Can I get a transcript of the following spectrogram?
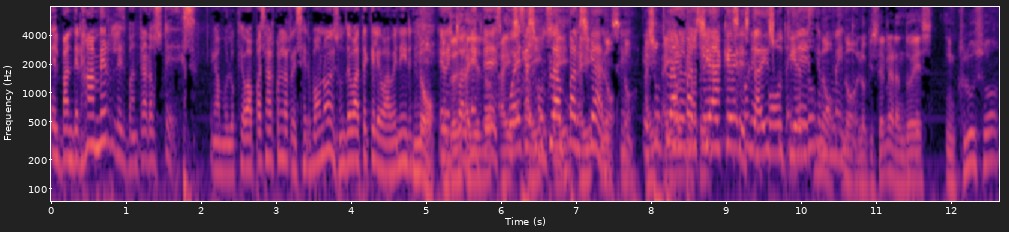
el Vanderhammer, les va a entrar a ustedes. Digamos, lo que va a pasar con la reserva o no es un debate que le va a venir No, entonces ahí es eventualmente lo- ahí- después ahí- no, Sí. no, Es un plan Pero no tiene nada parcial que se está discutiendo. este no, momento. no, lo que estoy aclarando es, incluso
